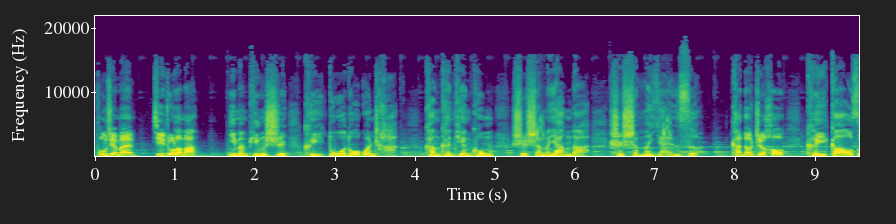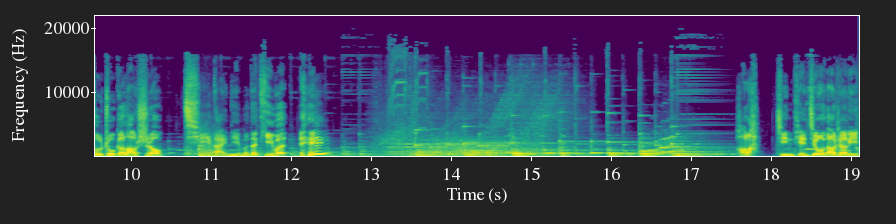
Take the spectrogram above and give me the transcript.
同学们记住了吗？你们平时可以多多观察，看看天空是什么样的，是什么颜色。看到之后可以告诉诸葛老师哦。期待你们的提问。嘿嘿。好了，今天就到这里。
